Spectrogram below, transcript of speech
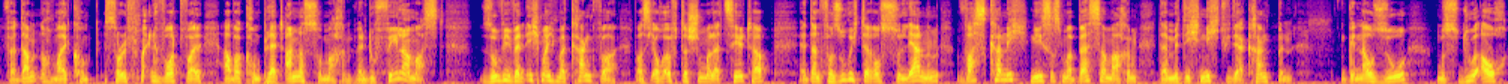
verdammt nochmal, sorry für meine Wortwahl, aber komplett andersrum machen. Wenn du Fehler machst, so wie wenn ich manchmal krank war, was ich auch öfter schon mal erzählt habe, äh, dann versuche ich daraus zu lernen, was kann ich nächstes Mal besser machen, damit ich nicht wieder krank bin. Und genau so musst du auch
